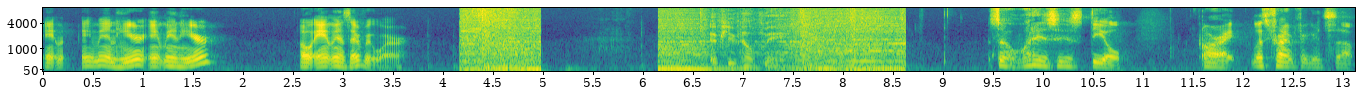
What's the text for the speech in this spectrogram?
Ant Man here, Ant Man here. Oh, Ant Man's everywhere. If you help me, So, what is his deal? All right, let's try and figure this out.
